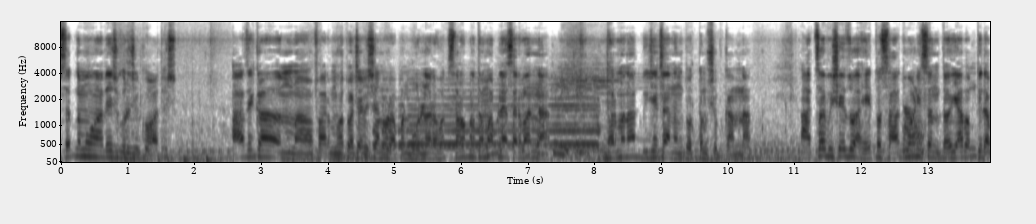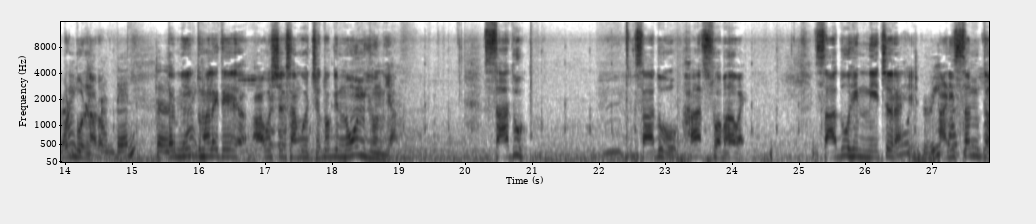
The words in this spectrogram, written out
सतनमो आदेश गुरुजी को आदेश. आज एका फार महत्त्वाच्या विषयांवर आपण बोलणार आहोत. सर्वप्रथम आपल्या सर्वांना धर्मनाथ बीजेच्या अनंतोत्तम शुभकामना. आजचा विषय जो आहे तो साधू आणि संत या बाबतीत आपण बोलणार आहोत. तर मी तुम्हाला इथे आवश्यक सांगू इच्छितो की नोंद घेऊन घ्या. साधू साधू हा स्वभाव आहे. साधू हे नेचर आहे. आणि संत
